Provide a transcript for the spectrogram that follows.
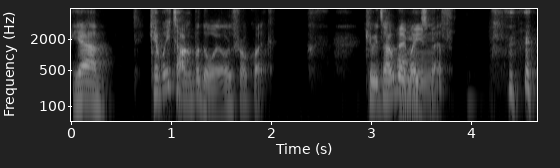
Yeah, can we talk about the Oilers real quick? Can we talk about I Mike mean- Smith?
